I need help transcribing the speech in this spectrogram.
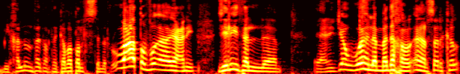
بيخلون فترته كبطل تستمر وعطوا آه، يعني جي ليثل يعني جوه لما دخل ال Inner Circle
